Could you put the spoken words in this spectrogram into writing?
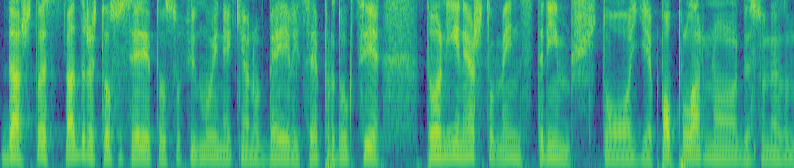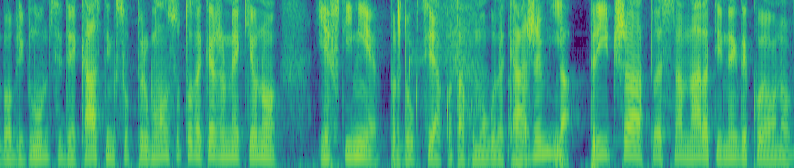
Da, što je sadržaj, to su serije, to su filmovi, neke ono B ili C produkcije, to nije nešto mainstream što je popularno, gde su, ne znam, dobri glumci, gde je casting super, uglavnom su to, da kažem, neke ono jeftinije produkcije, ako tako mogu da kažem, i da. priča, to je sam narativ negde koje ono,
